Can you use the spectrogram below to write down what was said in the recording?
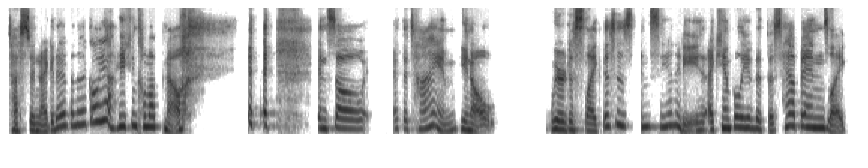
tested negative and they're like, oh yeah, he can come up now. and so at the time, you know, we were just like, this is insanity. I can't believe that this happened. Like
